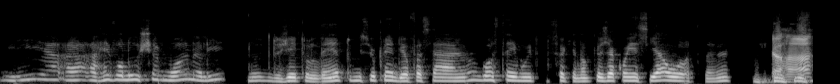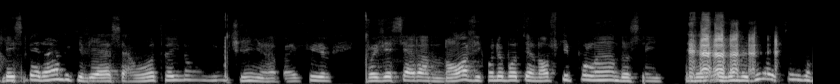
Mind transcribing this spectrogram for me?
E a, a Revolution One ali, do, do, jeito lento, me surpreendeu. Eu falei assim, ah, eu não gostei muito disso aqui não, porque eu já conhecia a outra, né? Uhum. Fiquei esperando que viesse a outra e não, não tinha, rapaz. Fui, fui ver se era nove, quando eu botei a nove, fiquei pulando, assim. Eu, eu lembro direitinho,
